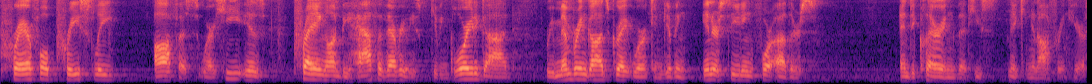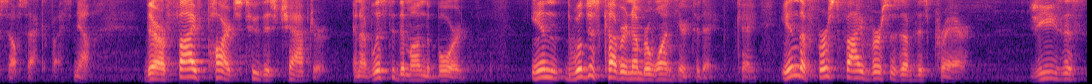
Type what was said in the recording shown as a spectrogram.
prayerful priestly office where he is praying on behalf of everyone. He's giving glory to God, remembering God's great work, and giving interceding for others, and declaring that he's making an offering here, a self-sacrifice. Now, there are five parts to this chapter, and I've listed them on the board. In we'll just cover number one here today. Okay. In the first five verses of this prayer, Jesus,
